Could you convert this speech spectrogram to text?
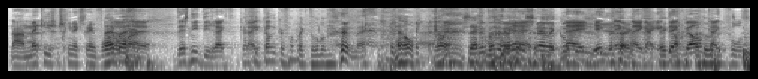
Nou, Mackie is misschien extreem Nee, voorbeeld, maar- het is niet direct. Krijg je Kijk, kanker van McDonald's? nee. Help, zeg me. Nee, snelle nee, ik, ik, nee, kijk, ik Ik denk wel, kijk, bijvoorbeeld,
